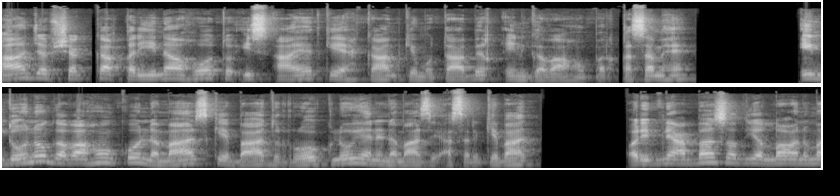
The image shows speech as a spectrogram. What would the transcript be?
ہاں جب شک کا قرینہ ہو تو اس آیت کے احکام کے مطابق ان گواہوں پر قسم ہے۔ ان دونوں گواہوں کو نماز کے بعد روک لو یعنی نماز اثر کے بعد۔ اور ابن عباس رضی اللہ عنہ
